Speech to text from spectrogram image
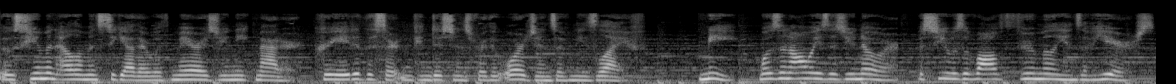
Those human elements together with Mera's unique matter, created the certain conditions for the origins of Me's life. Me, wasn't always as you know her, but she was evolved through millions of years.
